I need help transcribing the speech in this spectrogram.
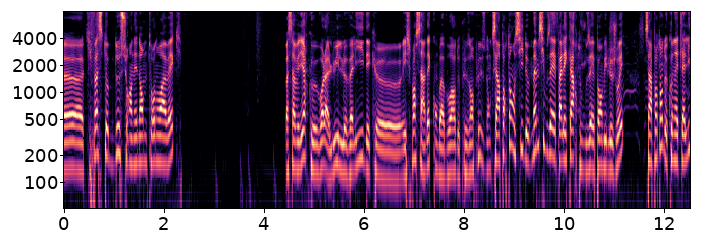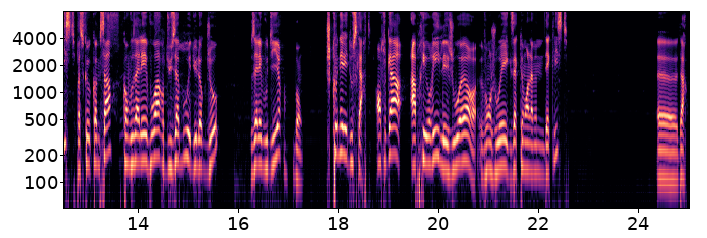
euh, qu'il fasse top 2 sur un énorme tournoi avec, bah, ça veut dire que voilà, lui il le valide et que et je pense que c'est un deck qu'on va voir de plus en plus. Donc c'est important aussi de, même si vous n'avez pas les cartes ou vous n'avez pas envie de le jouer, c'est important de connaître la liste parce que comme ça, quand vous allez voir du Zabu et du Lockjaw, vous allez vous dire, bon, je connais les 12 cartes. En tout cas, a priori, les joueurs vont jouer exactement la même decklist. Euh, Dark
